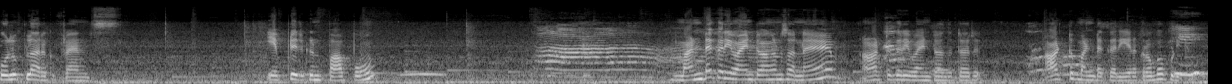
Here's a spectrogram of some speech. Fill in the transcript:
கொழுப்புலாம் இருக்குது ஃப்ரெண்ட்ஸ் எப்படி இருக்குன்னு பார்ப்போம் மண்டைக்கறி வாங்கிட்டு வாங்கன்னு சொன்னேன். ஆட்டுக்கறி வாங்கிட்டு வந்துட்டாரு. ஆட்டு மண்டைக்கறி எனக்கு ரொம்ப பிடிக்கும்.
